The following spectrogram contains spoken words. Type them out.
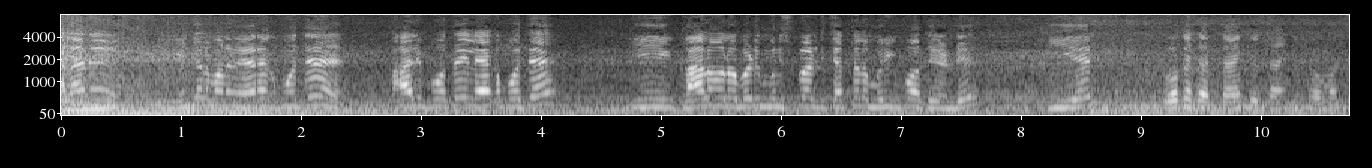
అలానే ఈ గింజలు మనం ఏరకపోతే కాలిపోతాయి లేకపోతే ఈ కాలువలో పడి మున్సిపాలిటీ చెత్తలు మురిగిపోతాయండి. ఈ ఏ okay sir thank you thank you so much.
